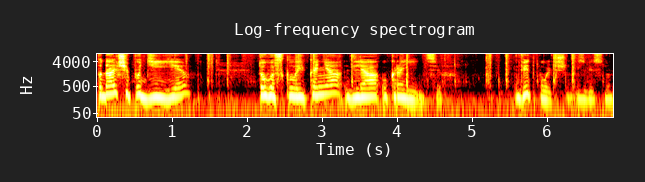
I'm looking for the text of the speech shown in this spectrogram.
подальші події того скликання для українців. Від Польщі, звісно.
